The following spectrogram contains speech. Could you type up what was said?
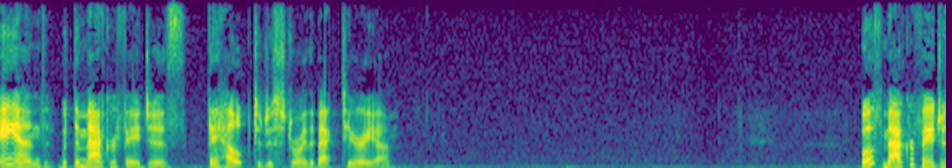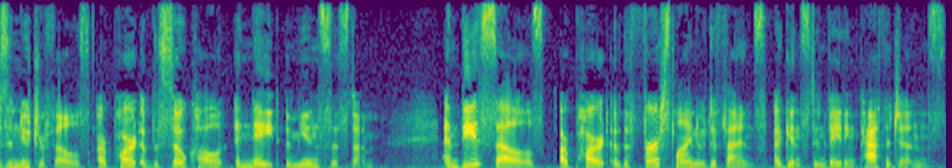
and with the macrophages, they help to destroy the bacteria. Both macrophages and neutrophils are part of the so-called innate immune system, and these cells are part of the first line of defense against invading pathogens.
